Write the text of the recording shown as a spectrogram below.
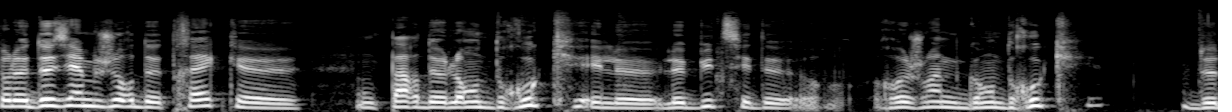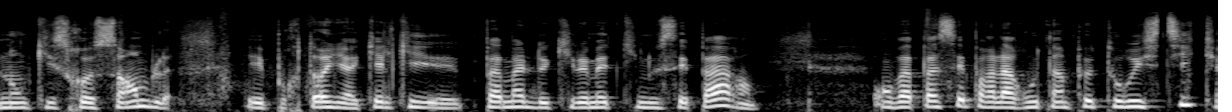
Sur le deuxième jour de trek, euh, on part de Landrouk et le, but c'est de rejoindre Gandrouk, deux noms qui se ressemblent. Et pourtant, il y a pas mal de kilomètres qui nous séparent. On va passer par la route un peu touristique.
